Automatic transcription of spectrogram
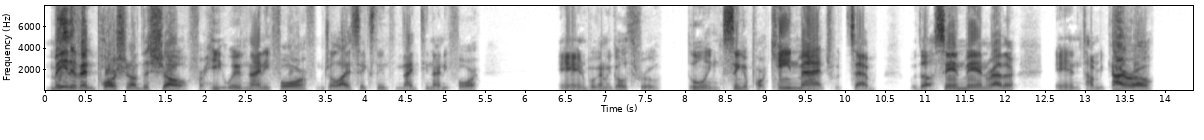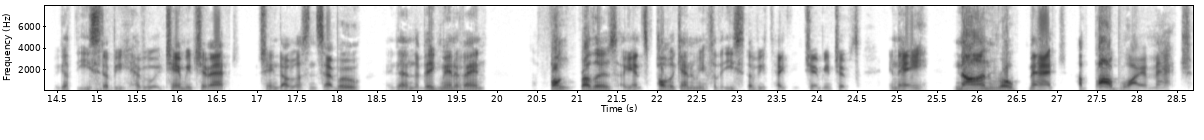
main event portion of the show for Heatwave 94 from July 16th, 1994. And we're going to go through dueling Singapore Cane match with Sab with uh, Sandman rather and Tommy Cairo. We got the ECW Heavyweight Championship match, Shane Douglas and Sabu, and then the big main event, the Funk Brothers against Public Enemy for the ECW Tag Team Championships in a non-rope match, a barbed wire match.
